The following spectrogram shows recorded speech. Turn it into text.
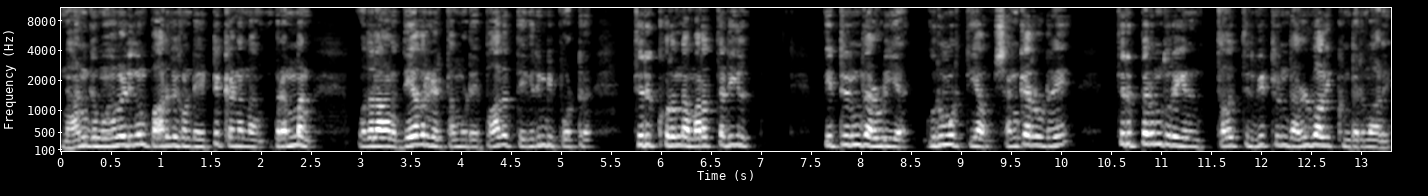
நான்கு முகவலிலும் பார்வை கொண்ட எட்டுக்கண்ணனாம் பிரம்மன் முதலான தேவர்கள் தம்முடைய பாதத்தை விரும்பி போற்ற திருக்குறந்த மரத்தடியில் வீற்றிருந்த அருடைய குருமூர்த்தியாம் சங்கருடனே திருப்பெருந்துறை எனும் தலத்தில் வீற்றிருந்த அருள்வாளிக்கும் பெருமாளே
